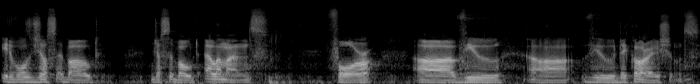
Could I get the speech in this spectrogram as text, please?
it was just about, just about elements for uh, view, uh, view declarations.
